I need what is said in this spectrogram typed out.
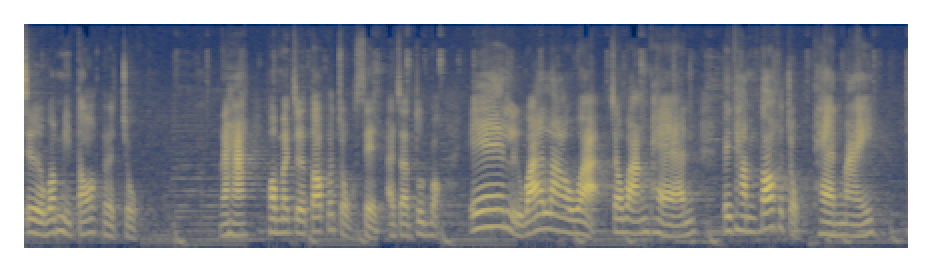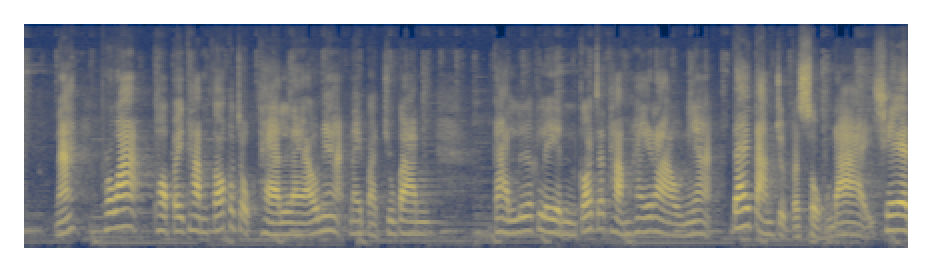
เจอว่ามีต้อกระจกนะคะพอมาเจอต้อกระจกเสร็จ อาจารย์ตุลบอก เอ๊หรือว่าเราอะจะวางแผนไปทำต้อกระจกแทนไหมนะเพราะว่าพอไปทำต้อกระจกแทนแล้วเนี่ยในปัจจุบันการเลือกเลนส์ก็จะทำให้เราเนี่ยได้ตามจุดประสงค์ได้ เช่น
